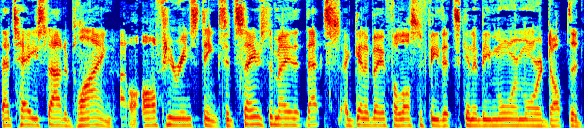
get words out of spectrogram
that's how you started playing off your instincts. It seems to me that that's going to be a philosophy that's going to be more and more adopted.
